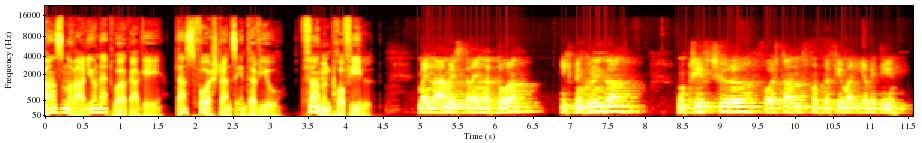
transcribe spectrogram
Börsenradio Network AG. Das Vorstandsinterview. Firmenprofil. Mein Name ist Reinhard Thor. Ich bin Gründer und Geschäftsführer, Vorstand von der Firma RWT.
